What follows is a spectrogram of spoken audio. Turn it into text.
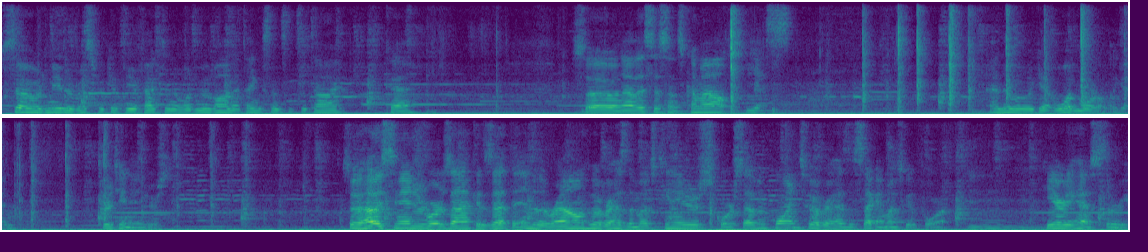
So neither of us would get the effect, and it would move on. I think since it's a tie. Okay. So now the assistants come out. Yes. and then we would get one mortal again. Three teenagers. So how these teenagers work, Zach, is at the end of the round, whoever has the most teenagers score seven points. Whoever has the second most get four. He already has three.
